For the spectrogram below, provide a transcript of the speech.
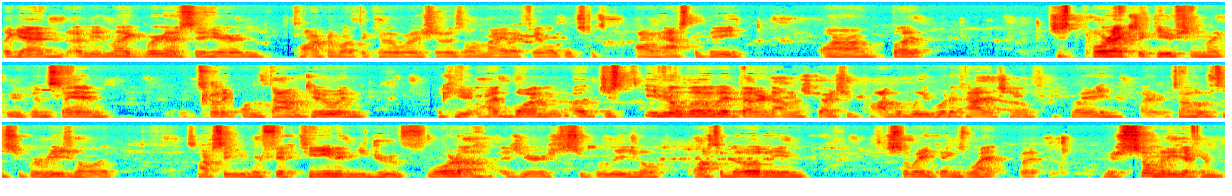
again, I mean, like we're gonna sit here and talk about the coulda, woulda, shouldas all night. I feel like it's just how it has to be. Um, but just poor execution, like we've been saying, it's what it comes down to. And if you had done uh, just even a little bit better down the stretch, you probably would have had a chance to play or to host a super regional. It sucks that you were 15 and you drew Florida as your super regional possibility, and just the way things went. But there's so many different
